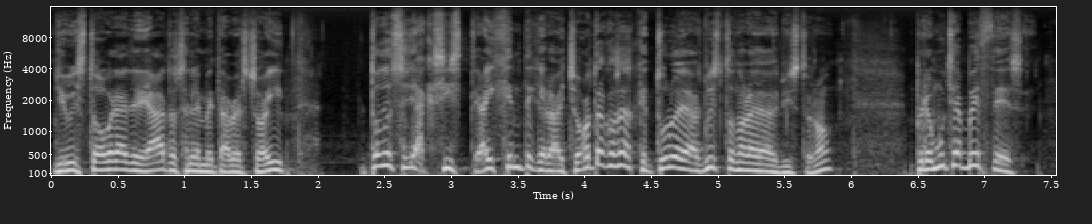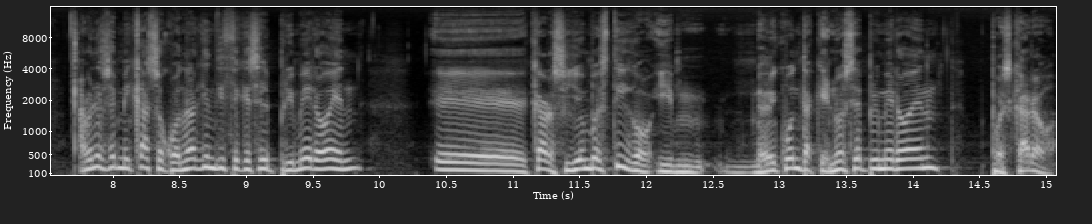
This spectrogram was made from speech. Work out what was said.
Yo he visto obras de datos en el metaverso ahí. Todo eso ya existe, hay gente que lo ha hecho. Otra cosa es que tú lo hayas visto o no lo hayas visto, ¿no? Pero muchas veces, a menos en mi caso, cuando alguien dice que es el primero en, eh, claro, si yo investigo y me doy cuenta que no es el primero en, pues claro,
